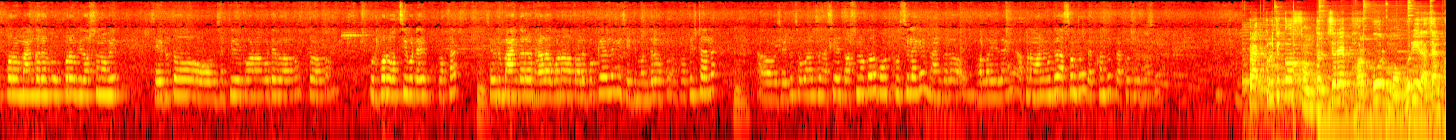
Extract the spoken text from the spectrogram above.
ଉପର ମାଙ୍କର ଉପର ବି ଦର୍ଶନ ହୁଏ। ସେଇଠୁ ତ ସେଠି କ'ଣ ଗୋଟେ ପ୍ର- ପୂର୍ବରୁ ଅଛି ଗୋଟେ ପ୍ରଥା। ସେଇଠୁ ମାଙ୍କର ଢାଳ ଗଣ ତଳେ ପକେଇଲେ କି ସେଇଠି ମନ୍ଦିର ପ୍ର- ପ୍ରତିଷ୍ଠା ହେଲା। ଆଉ ସେଇଠୁ ସବୁ ଆମେ ଆସି ଦର୍ଶନ କରୁ ବହୁତ ଖୁସି ଲାଗେ ମାଙ୍କର ଭଲ ଇଏ ଲାଗେ। ଆପଣମାନେ ମଧ୍ୟ ଆସନ୍ତୁ ଦେଖନ୍ତୁ ପ୍ରାକୃତିକ ଦୃଶ୍ୟ। ପ୍ରାକୃତିକ ସୌନ୍ଦର୍ଯ୍ୟରେ ଭରପୁର ମହୁରୀ ରାଜାଙ୍କ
